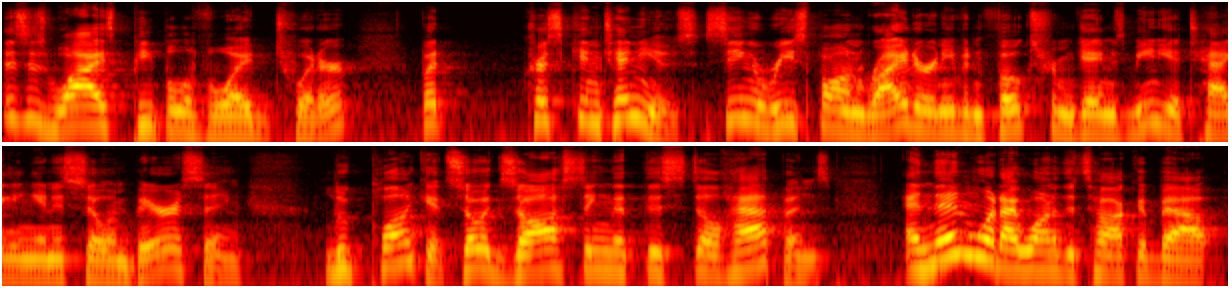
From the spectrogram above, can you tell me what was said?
this is why people avoid Twitter. But Chris continues seeing a Respawn writer and even folks from Games Media tagging in is so embarrassing. Luke Plunkett, so exhausting that this still happens. And then what I wanted to talk about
